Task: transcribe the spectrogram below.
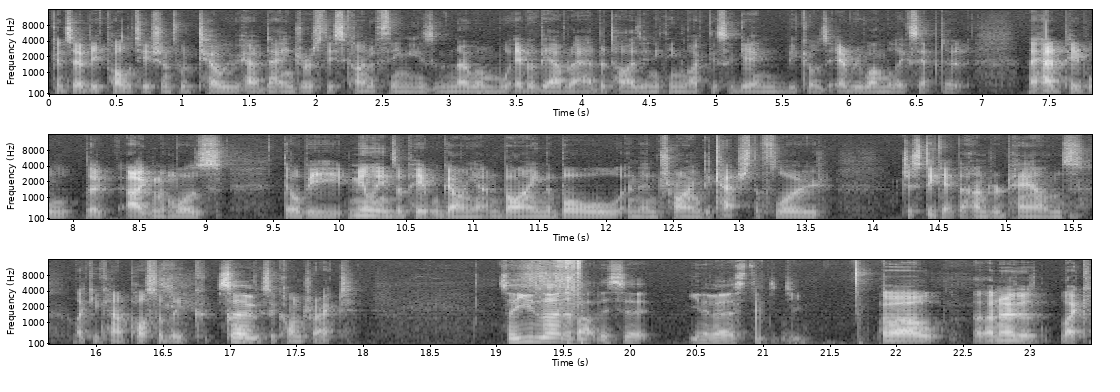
Conservative politicians would tell you how dangerous this kind of thing is, and no one will ever be able to advertise anything like this again because everyone will accept it. They had people, the argument was there'll be millions of people going out and buying the ball and then trying to catch the flu just to get the hundred pounds. Like you can't possibly c- call So- this a contract. So, you learned about this at university, did you? Well, I know that like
